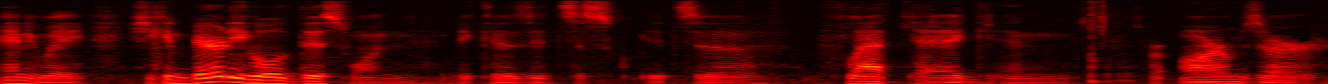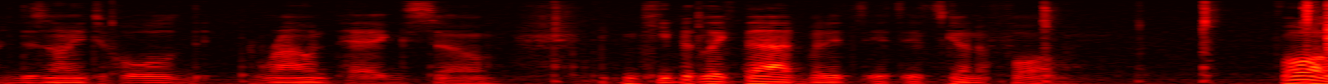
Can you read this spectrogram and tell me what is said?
anyway, she can barely hold this one because it's a it's a flat peg and her arms are designed to hold round pegs. So you can keep it like that, but it's it's it's gonna fall. Fall.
